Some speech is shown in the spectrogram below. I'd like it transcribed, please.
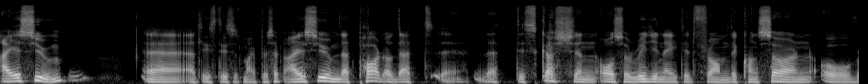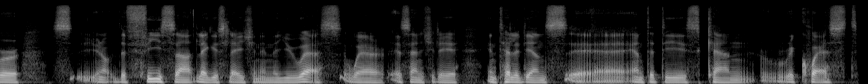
I assume, uh, at least this is my perception. I assume that part of that uh, that discussion also originated from the concern over you know the FISA legislation in the U.S., where essentially intelligence uh, entities can request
